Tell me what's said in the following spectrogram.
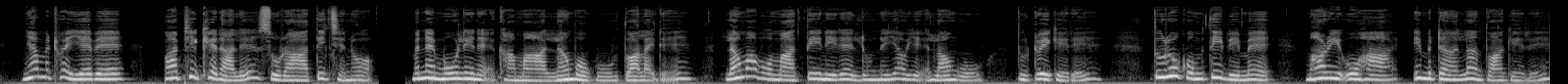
။ညမထွက်ရဲပဲဘာဖြစ်ခဲ့တာလဲဆိုတာသိချင်တော့မနဲ့မိုးလင်းတဲ့အခါမှာလမ်းပေါ်ကိုသွားလိုက်တယ်။လမ်းမပေါ်မှာတည်နေတဲ့လူနှစ်ယောက်ရဲ့အလောင်းကိုသူတွေ့ခဲ့တယ်။သူတို့ကိုမသိပေမဲ့မာရီအိုဟာအင်မတန်လန့်သွားခဲ့တယ်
